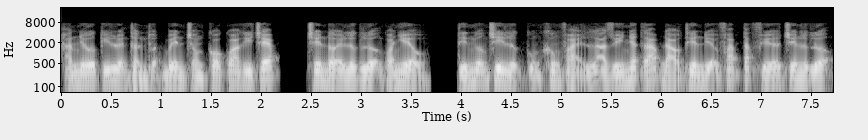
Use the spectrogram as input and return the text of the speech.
hắn nhớ kỹ luyện thần thuật bên trong co qua ghi chép, trên đời lực lượng quá nhiều, tín ngưỡng chi lực cũng không phải là duy nhất áp đảo thiên địa pháp tắc phía trên lực lượng.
